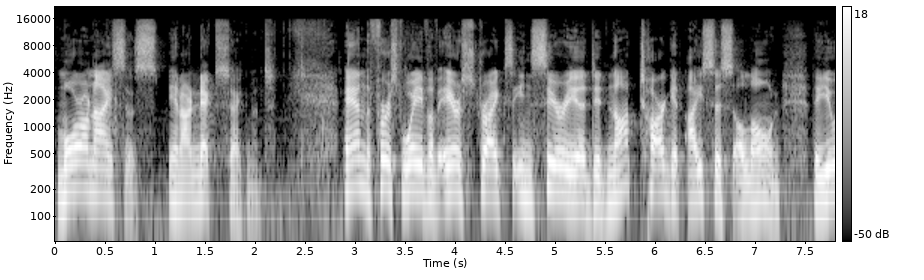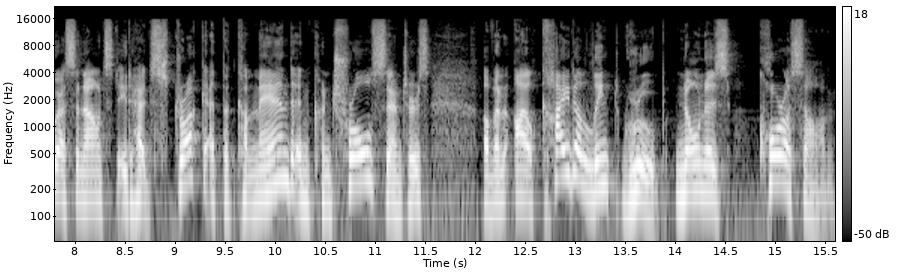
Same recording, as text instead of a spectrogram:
More on ISIS in our next segment. And the first wave of airstrikes in Syria did not target ISIS alone. The U.S. announced it had struck at the command and control centers of an Al Qaeda linked group known as Khorasan.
